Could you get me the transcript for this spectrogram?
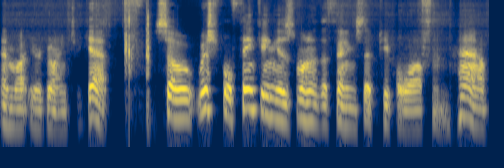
and what you're going to get. So wishful thinking is one of the things that people often have.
